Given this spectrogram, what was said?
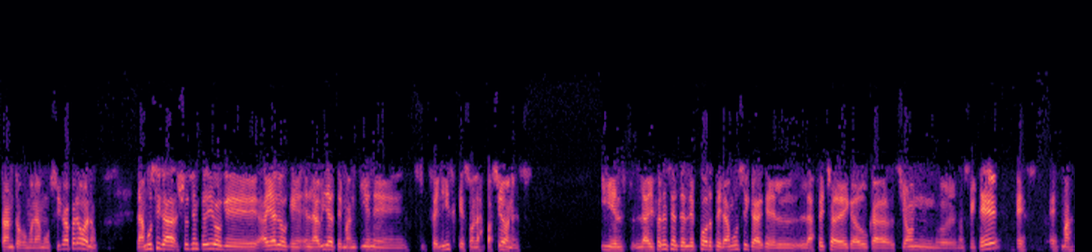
tanto como la música, pero bueno, la música, yo siempre digo que hay algo que en la vida te mantiene feliz, que son las pasiones. Y el, la diferencia entre el deporte y la música, que la fecha de caducación, no sé qué, es, es más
